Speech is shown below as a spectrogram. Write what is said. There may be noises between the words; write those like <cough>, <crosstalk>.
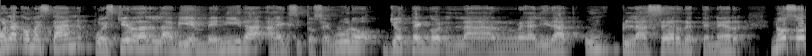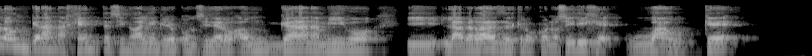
Hola, ¿cómo están? Pues quiero darle la bienvenida a Éxito Seguro. Yo tengo la realidad, un placer de tener no solo un gran agente, sino a alguien que yo considero a un gran amigo. Y la verdad, desde que lo conocí dije, wow, qué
